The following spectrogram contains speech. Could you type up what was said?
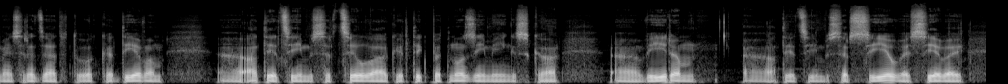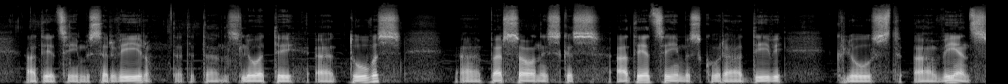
mēs redzētu to, ka Dievam attiecības ar cilvēku ir tikpat nozīmīgas, kā vīram attiecības ar sievu vai sievai attiecības ar vīru. Tātad tādas ļoti tuvas, personiskas attiecības, kurā divi kļūst viens.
